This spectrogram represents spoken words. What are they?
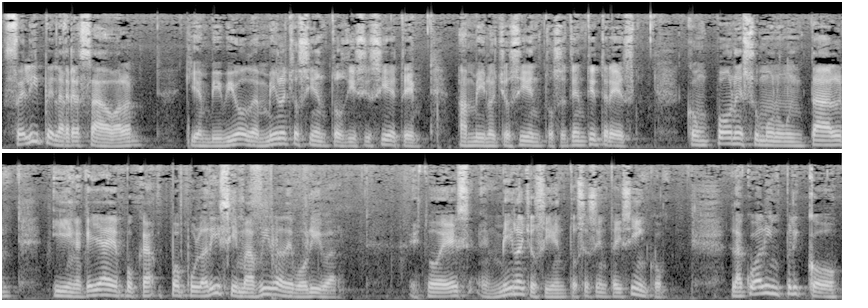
Felipe Larrazábal, quien vivió de 1817 a 1873, compone su monumental y en aquella época popularísima Vida de Bolívar, esto es en 1865, la cual implicó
